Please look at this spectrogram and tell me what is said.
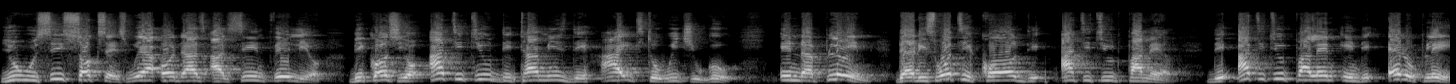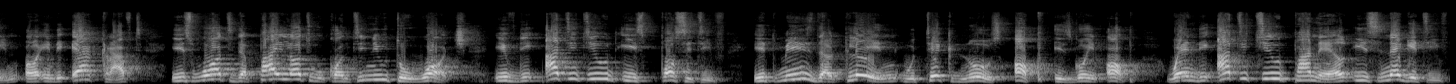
You will see success where others are seeing failure because your attitude determines the height to which you go. In the plane, there is what he called the attitude panel. The attitude panel in the aeroplane or in the aircraft is what the pilot will continue to watch. If the attitude is positive, it means the plane will take nose up, is going up. When the attitude panel is negative,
